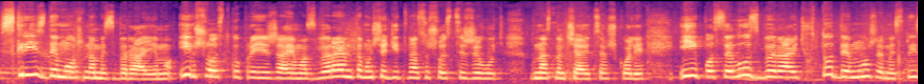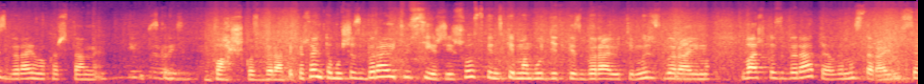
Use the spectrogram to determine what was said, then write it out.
Скрізь, де можна, ми збираємо. І в шостку приїжджаємо, збираємо, тому що діти в нас у шостці живуть, в нас навчаються в школі. І по селу збирають. Хто де може, ми скрізь збираємо каштани. Скрізь. Важко збирати каштани, тому що збирають усі ж. І шосткінські, мабуть, дітки збирають, і ми ж збираємо. Важко збирати, але ми стараємося.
